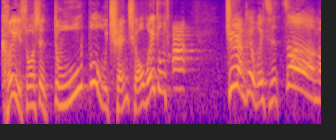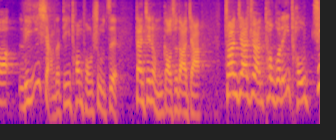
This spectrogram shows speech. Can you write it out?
可以说是独步全球，唯独它居然可以维持这么理想的低通膨数字。但今天我们告诉大家，专家居然透过了一头猪，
